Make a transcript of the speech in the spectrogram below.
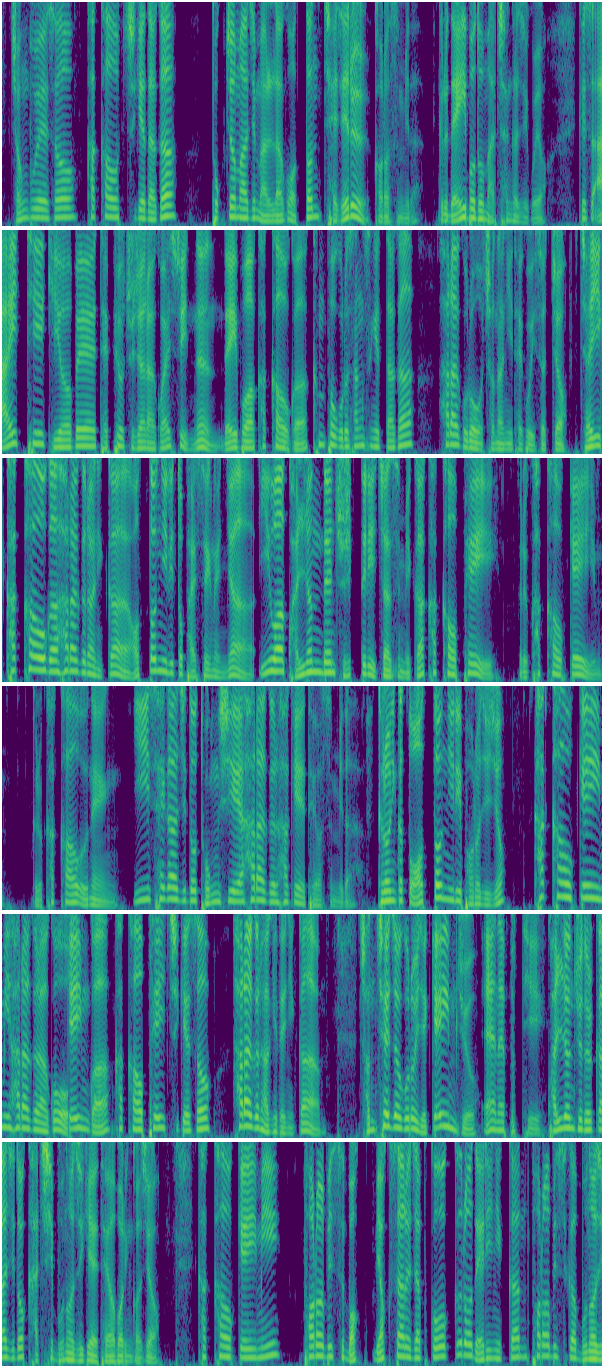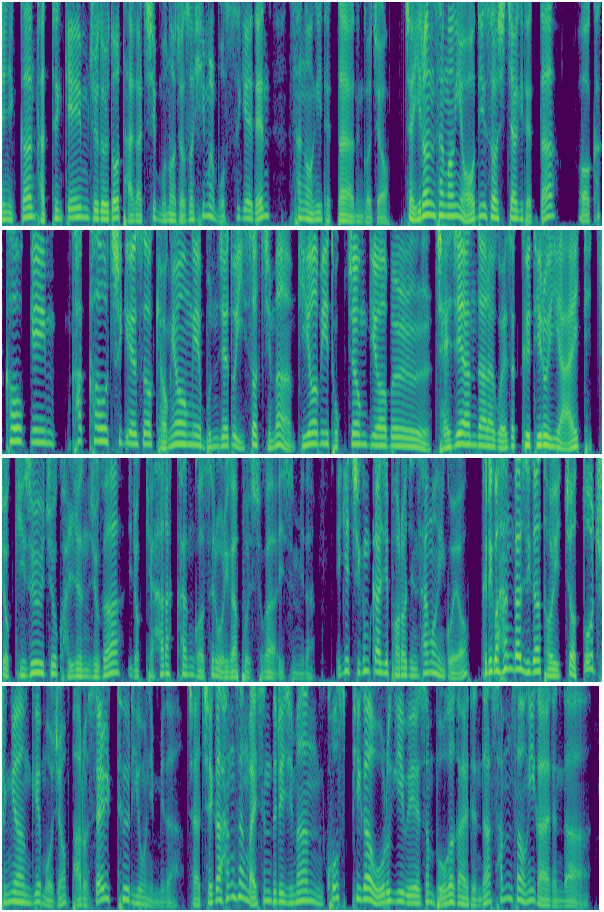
정부에서 카카오 측에다가 독점하지 말라고 어떤 제재를 걸었습니다. 그리고 네이버도 마찬가지고요. 그래서 IT 기업의 대표 주자라고 할 수 있는 네이버와 카카오가 큰 폭으로 상승했다가 하락으로 전환이 되고 있었죠. 자, 이 카카오가 하락을 하니까 어떤 일이 또 발생을 했냐? 이와 관련된 주식들이 있지 않습니까? 카카오페이, 그리고 카카오 게임, 그리고 카카오 은행. 이 세 가지도 동시에 하락을 하게 되었습니다. 그러니까 또 어떤 일이 벌어지죠? 카카오 게임이 하락을 하고 게임과 카카오 페이 측에서 하락을 하게 되니까 전체적으로 이제 게임주, NFT 관련주들까지도 같이 무너지게 되어버린 거죠. 카카오 게임이 펄어비스 먹, 멱살을 잡고 끌어내리니까 펄어비스가 무너지니까 같은 게임주들도 다 같이 무너져서 힘을 못 쓰게 된 상황이 됐다는 거죠. 자, 이런 상황이 어디서 시작이 됐다? 어, 카카오 게임 카카오 측에서 경영의 문제도 있었지만 기업이 독점 기업을 제재한다라고 해서 그 뒤로 이 IT 쪽 기술주 관련주가 이렇게 하락한 것을 우리가 볼 수가 있습니다. 이게 지금까지 벌어진 상황이고요. 그리고 한 가지가 더 있죠. 또 중요한 게 뭐죠? 바로 셀트리온입니다. 자, 제가 항상 말씀드리지만 코스피가 오르기 위해선 뭐가 가야 된다? 삼성이 가야 된다.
